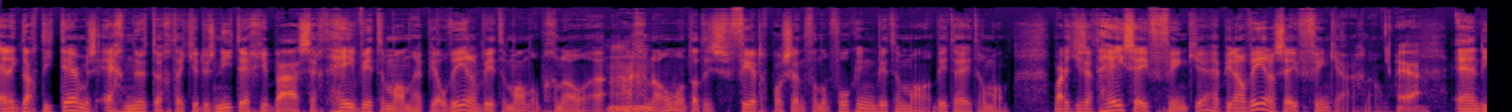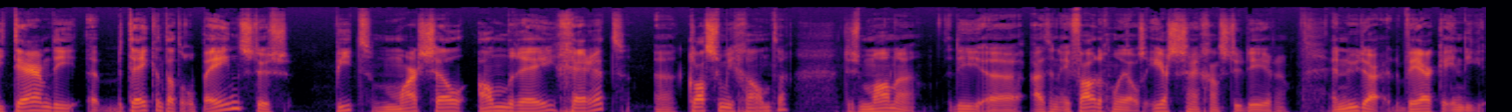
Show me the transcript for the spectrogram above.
En ik dacht, die term is echt nuttig. Dat je dus niet tegen je baas zegt... hey, witte man, heb je alweer een witte man opgenomen, uh, mm. aangenomen? Want dat is 40% van de bevolking, witte, man, witte hetero man. Maar dat je zegt, hey, zevenvinkje, heb je dan weer een zevenvinkje aangenomen? Ja. En die term die uh, betekent dat opeens dus Piet, Marcel, André, Gerrit... Uh, klassemigranten, dus mannen die uit een eenvoudig milieu als eerste zijn gaan studeren... en nu daar werken in die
